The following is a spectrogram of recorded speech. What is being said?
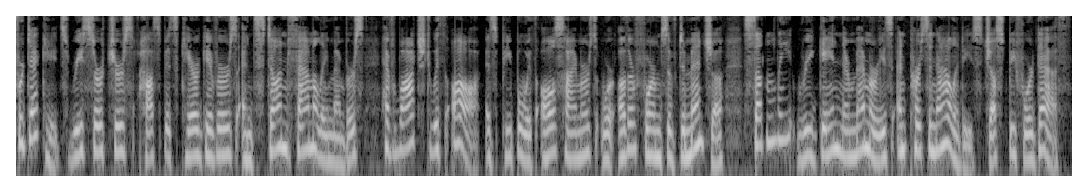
For decades, researchers, hospice caregivers, and stunned family members have watched with awe as people with Alzheimer's or other forms of dementia suddenly regain their memories and personalities just before death.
